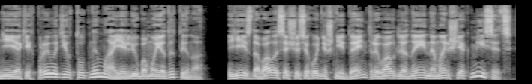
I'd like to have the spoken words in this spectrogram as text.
Ніяких привидів тут немає, люба моя дитино. Їй здавалося, що сьогоднішній день тривав для неї не менш як місяць,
